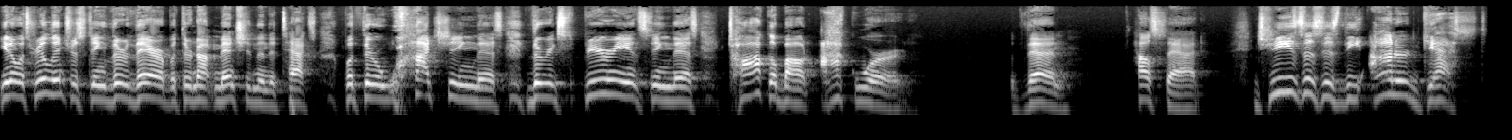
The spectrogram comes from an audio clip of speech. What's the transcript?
You know, it's real interesting. They're there, but they're not mentioned in the text, but they're watching this, they're experiencing this. Talk about awkward. But then, how sad. Jesus is the honored guest.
